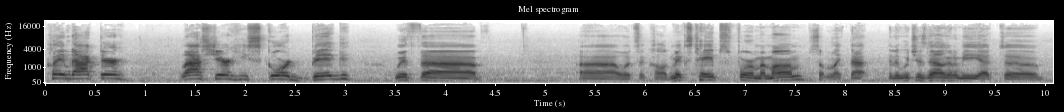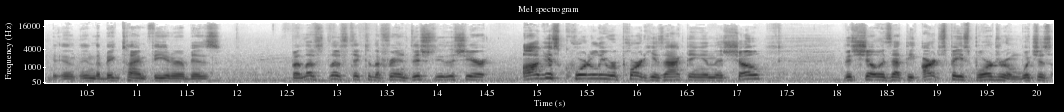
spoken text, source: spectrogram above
claimed actor. Last year, he scored big with, uh, uh, what's it called? Mixtapes for my mom, something like that, which is now going to be at uh, in, in, the big time theater biz. But let's let's stick to the fringe. This this year, August quarterly report. He's acting in this show. This show is at the Art Space Boardroom, which is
